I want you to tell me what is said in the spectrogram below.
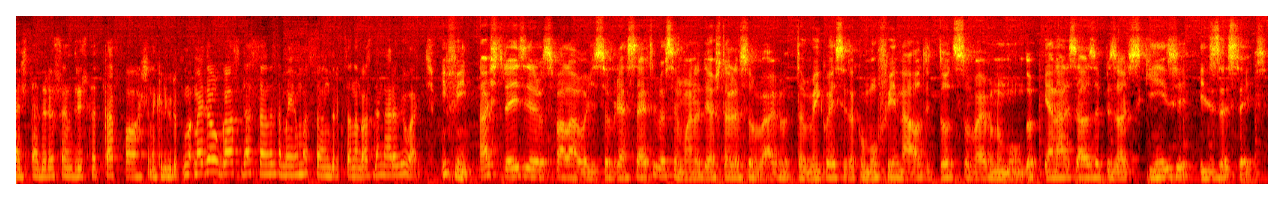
A ditadura sandrista tá forte naquele grupo. Mas eu gosto da Sandra também, é uma Sandra. Só não gosto da Nara White. Enfim, nós três iremos falar hoje sobre a sétima semana de Australia Survival, também conhecida como o final de todo Survival no mundo, e analisar os episódios 15 e 16.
